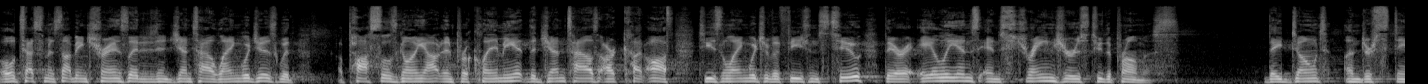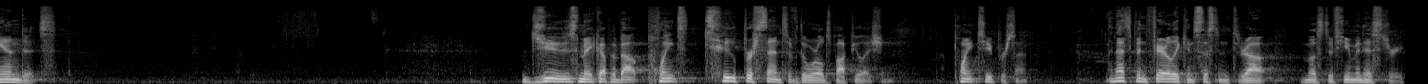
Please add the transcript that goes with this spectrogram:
Old Testament is not being translated in Gentile languages with apostles going out and proclaiming it. The Gentiles are cut off. To use the language of Ephesians 2, they are aliens and strangers to the promise. They don't understand it. Jews make up about 0.2% of the world's population. 0.2%. And that's been fairly consistent throughout most of human history.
